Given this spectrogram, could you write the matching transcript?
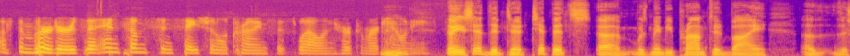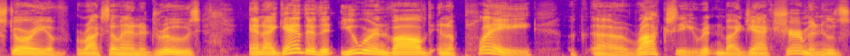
of the murders and some sensational crimes as well in Herkimer mm-hmm. County. Now, you said that uh, Tippett's uh, was maybe prompted by uh, the story of Roxalana Druce, and I gather that you were involved in a play, uh, Roxy, written by Jack Sherman, who's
